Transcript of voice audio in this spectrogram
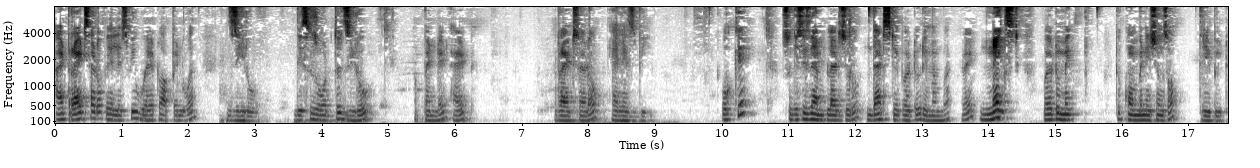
At right side of lsb we have to append one 0 this is what the 0 appended at right side of lsb okay? So this is the implied 0 that step have to remember right? Next we have to make the combinations of 3 bit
